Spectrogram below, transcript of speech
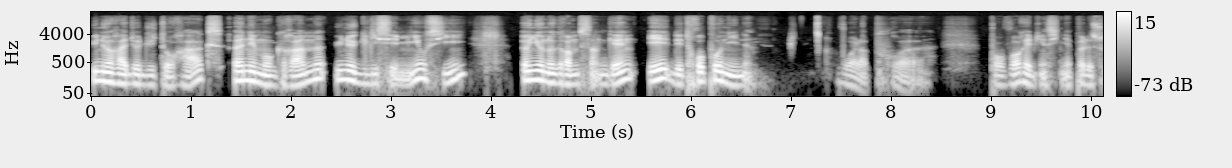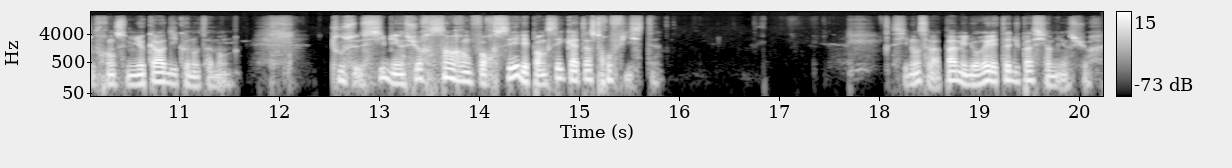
une radio du thorax, un hémogramme, une glycémie aussi, un ionogramme sanguin et des troponines. Voilà pour, heu, pour voir, eh s'il n'y a pas de souffrance myocardique notamment. Tout ceci, bien sûr, sans renforcer les pensées catastrophistes. Sinon, ça ne va pas améliorer l'état du patient, bien sûr.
